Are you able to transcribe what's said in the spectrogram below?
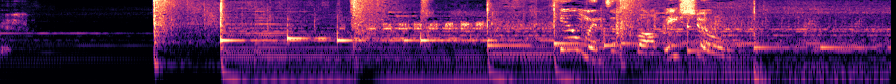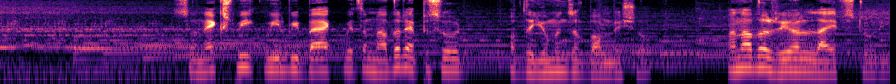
yes Humans of Bombay Show. So next week we'll be back with another episode of the Humans of Bombay show. Another real life story.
